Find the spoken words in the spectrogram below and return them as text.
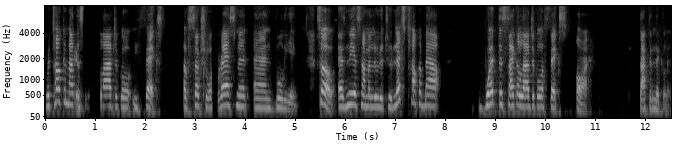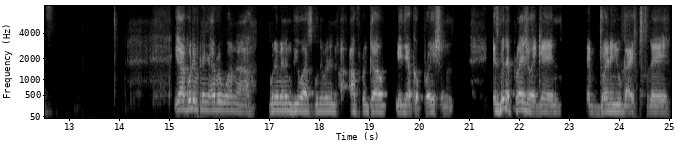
We're talking about the psychological effects of sexual harassment and bullying. So as Nia Sam alluded to, let's talk about what the psychological effects are. Dr. Nicholas. Yeah, good evening, everyone. Uh, good evening, viewers. Good evening, Africa Media Corporation. It's been a pleasure again uh, joining you guys today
